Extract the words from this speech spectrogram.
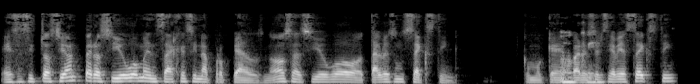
esa situación, pero sí hubo mensajes inapropiados, ¿no? O sea, sí hubo tal vez un sexting. Como que al Ok. parecer sí había sexting.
